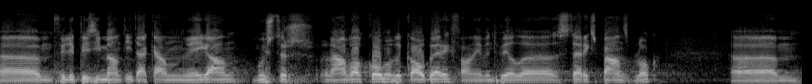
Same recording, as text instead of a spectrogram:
Um, Filip is iemand die daar kan meegaan. Moest er een aanval komen op de Kouberg van eventueel uh, sterk Spaans blok. Um,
